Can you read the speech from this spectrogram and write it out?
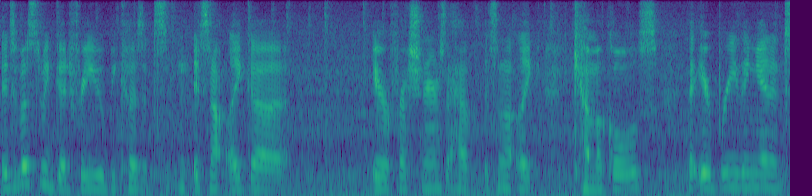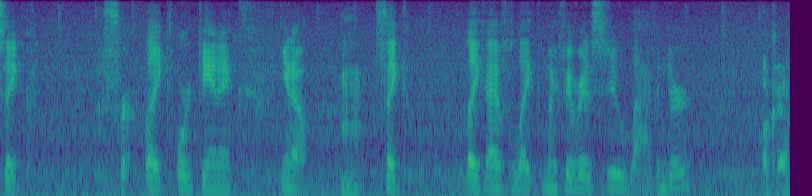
it's supposed to be good for you because it's it's not like uh, air fresheners that have it's not like chemicals that you're breathing in. It's like for like organic, you know. hmm It's like like I have like my favorite is to do lavender. Okay.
